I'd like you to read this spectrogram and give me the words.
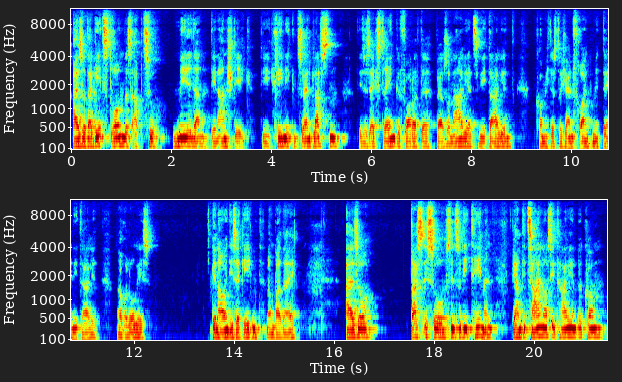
Also da geht es darum, das abzumildern, den Anstieg, die Kliniken zu entlasten, dieses extrem geforderte Personal jetzt in Italien, komme ich das durch einen Freund mit, der in Italien Neurologe ist, genau in dieser Gegend, Lombardei. Also das ist so, sind so die Themen. Wir haben die Zahlen aus Italien bekommen,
